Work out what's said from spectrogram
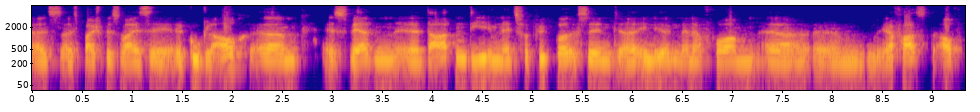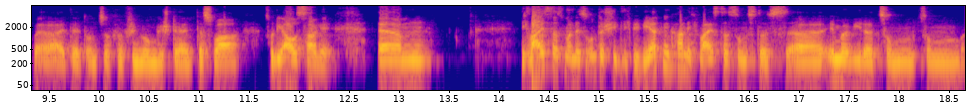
als, als beispielsweise äh, Google auch. Ähm, es werden äh, Daten, die im Netz verfügbar sind, äh, in irgendeiner Form äh, ähm, erfasst, aufbereitet und zur Verfügung gestellt. Das war so die Aussage. Ähm, ich weiß, dass man das unterschiedlich bewerten kann. Ich weiß, dass uns das äh, immer wieder zum, zum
